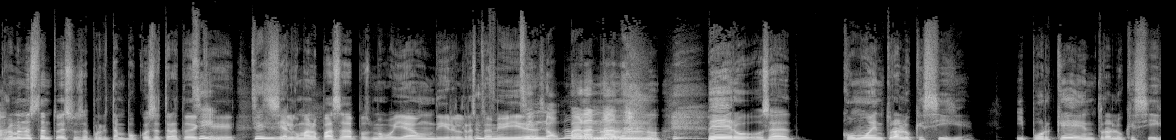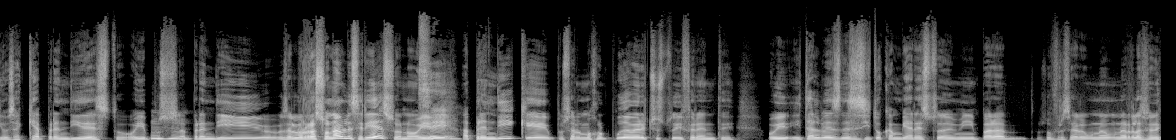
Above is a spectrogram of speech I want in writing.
problema no es tanto eso, o sea, porque tampoco se trata de Sí, que sí, sí, si sí. algo malo pasa, pues me voy a hundir el resto de mi Sí, vida. así. no, para nada. No, no, no. Pero, o sea, ¿cómo entro a lo que sigue? ¿Y por qué entro a lo que sigue? O sea, ¿qué aprendí de esto? Oye, pues Ujú. aprendí, o sea, lo razonable sería eso, ¿no? Oye, sí, aprendí que pues a lo mejor pude haber hecho esto diferente. Oye, y tal vez necesito cambiar esto de mí para pues, ofrecer una, una relación,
